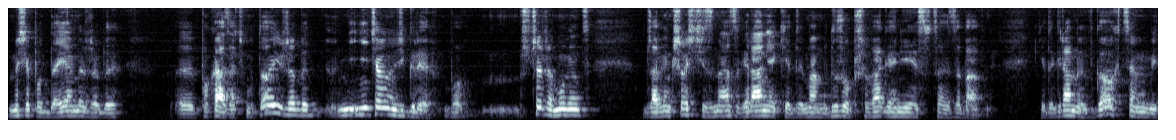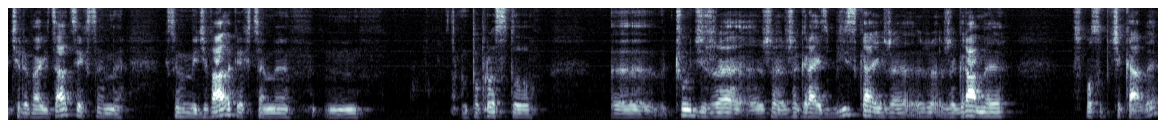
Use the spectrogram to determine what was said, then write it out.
my się poddajemy, żeby y, pokazać mu to i żeby nie, nie ciągnąć gry, bo szczerze mówiąc, dla większości z nas granie, kiedy mamy dużą przewagę, nie jest wcale zabawne. Kiedy gramy w Go, chcemy mieć rywalizację, chcemy, chcemy mieć walkę, chcemy mm, po prostu y, czuć, że, że, że gra jest bliska i że, że, że gramy w sposób ciekawy.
